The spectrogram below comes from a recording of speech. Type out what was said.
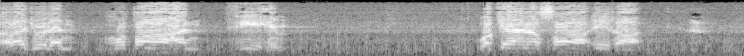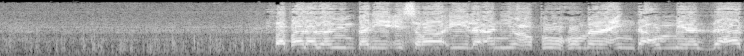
رجلا مطاعا فيهم وكان صائغا فطلب من بني إسرائيل أن يعطوه ما عندهم من الذهب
